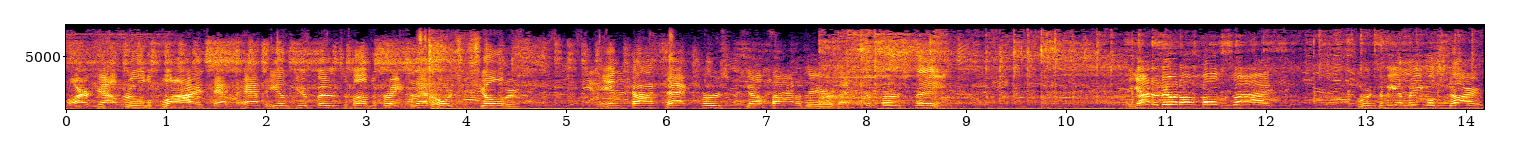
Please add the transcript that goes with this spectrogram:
Mark out rule applies. Have to have the heels of your boots above the breaks of that horse's shoulders. In contact first, jump out of there. That's the first thing. You got to do it on both sides for it to be a legal start.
